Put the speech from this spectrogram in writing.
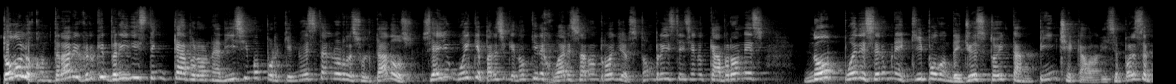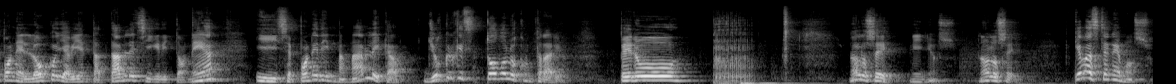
Todo lo contrario, creo que Brady está encabronadísimo porque no están los resultados. Si hay un güey que parece que no quiere jugar es Aaron Rodgers. Tom Brady está diciendo, cabrones, no puede ser un equipo donde yo estoy tan pinche, cabrón. Y se, por se pone loco y avienta tablets y gritonea y se pone de inmamable, cabrón. Yo creo que es todo lo contrario. Pero... No lo sé, niños. No lo sé. ¿Qué más tenemos?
